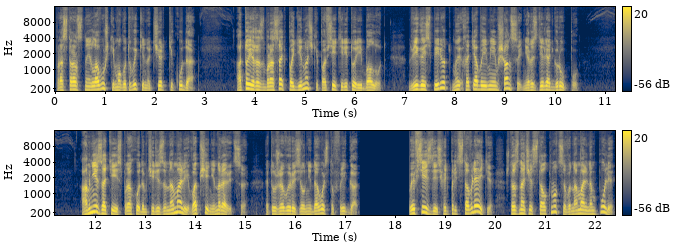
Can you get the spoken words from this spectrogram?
Пространственные ловушки могут выкинуть черти куда. А то и разбросать поодиночке по всей территории болот. Двигаясь вперед, мы хотя бы имеем шансы не разделять группу. А мне затея с проходом через аномалии вообще не нравится. Это уже выразил недовольство фрегат. Вы все здесь хоть представляете, что значит столкнуться в аномальном поле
